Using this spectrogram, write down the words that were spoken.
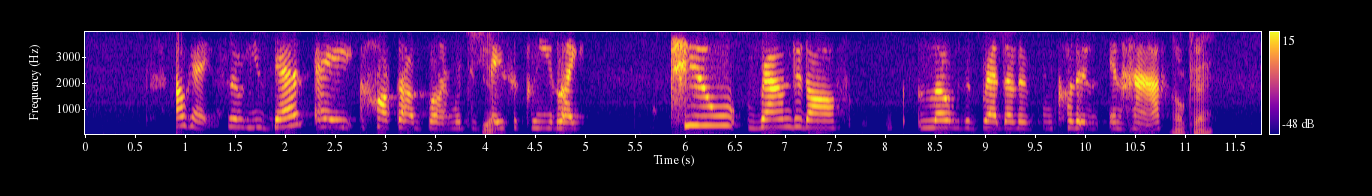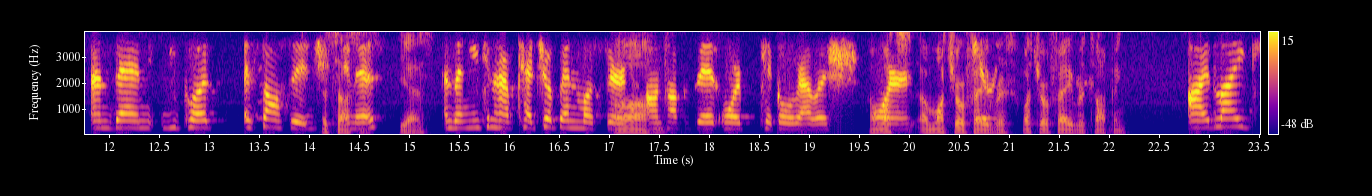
Okay, so you get a hot dog bun, which is Yeah. basically like two rounded off loaves of bread that have been cut in, in half, Okay. and then you put a sausage, A sausage. in it, Yes. and then you can have ketchup and mustard Ah. on top of it, or pickle relish, And or what's and what's your favourite? What's your favourite topping? I'd like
